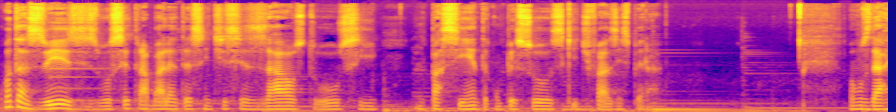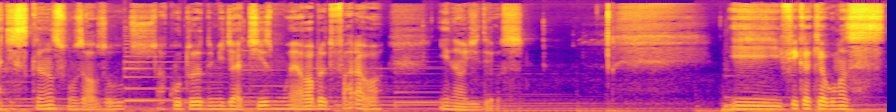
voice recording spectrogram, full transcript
Quantas vezes você trabalha até sentir-se exausto ou se impacienta com pessoas que te fazem esperar? Vamos dar descanso uns aos outros. A cultura do imediatismo é obra do faraó e não de Deus. E fica aqui algumas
